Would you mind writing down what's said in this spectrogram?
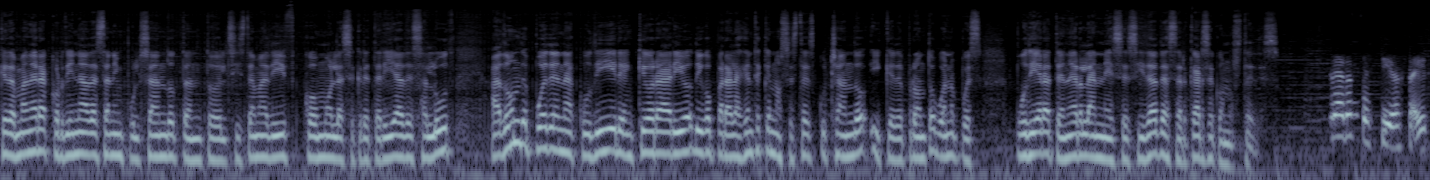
que de manera coordinada están impulsando tanto el sistema DIF como la Secretaría de Salud. ¿A dónde pueden acudir? ¿En qué horario? Digo, para la gente que nos está escuchando y que de pronto, bueno, pues pudiera tener la necesidad de acercarse con ustedes. Claro que sí, Osair.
